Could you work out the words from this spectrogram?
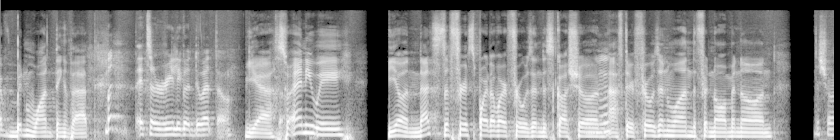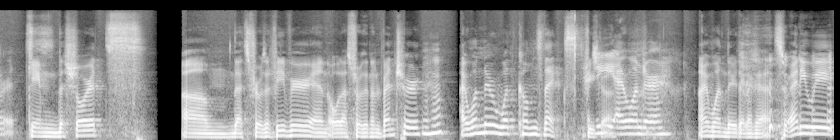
I've been wanting that. But it's a really good duet though. Yeah. So anyway, yun, that's the first part of our Frozen discussion. Mhm. After Frozen 1, the phenomenon, The shorts. came the shorts. Um, that's Frozen Fever and Olaf's Frozen Adventure. Mhm. I wonder what comes next. Chica. Gee, I wonder. I wonder talaga. so anyway,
